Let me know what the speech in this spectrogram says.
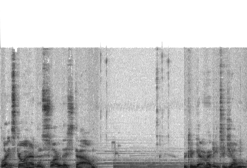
let's go ahead and slow this down. We can get ready to jump.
